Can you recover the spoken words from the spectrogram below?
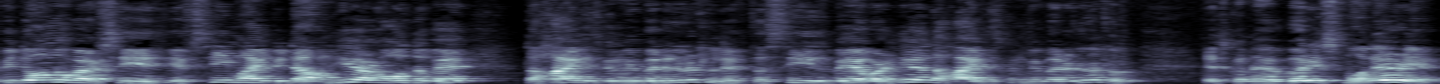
We don't know where C is. If C might be down here all the way, the height is going to be very little. If the C is way over here, the height is going to be very little. It's going to have a very small area.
